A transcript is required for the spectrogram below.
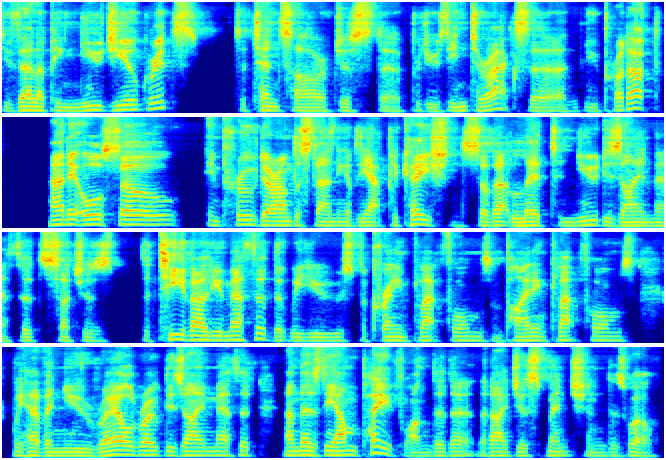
developing new geogrids. So Tensar have just uh, produced Interax, a new product. And it also improved our understanding of the application. So that led to new design methods such as the T value method that we use for crane platforms and piling platforms. We have a new railroad design method, and there's the unpaved one that, uh, that I just mentioned as well.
